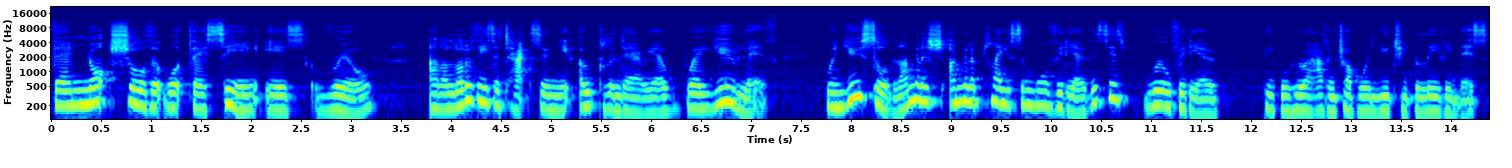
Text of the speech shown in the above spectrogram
They're not sure that what they're seeing is real. And a lot of these attacks in the Oakland area where you live, when you saw them, I'm going to sh- I'm going to play some more video. This is real video. People who are having trouble on YouTube believing this.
